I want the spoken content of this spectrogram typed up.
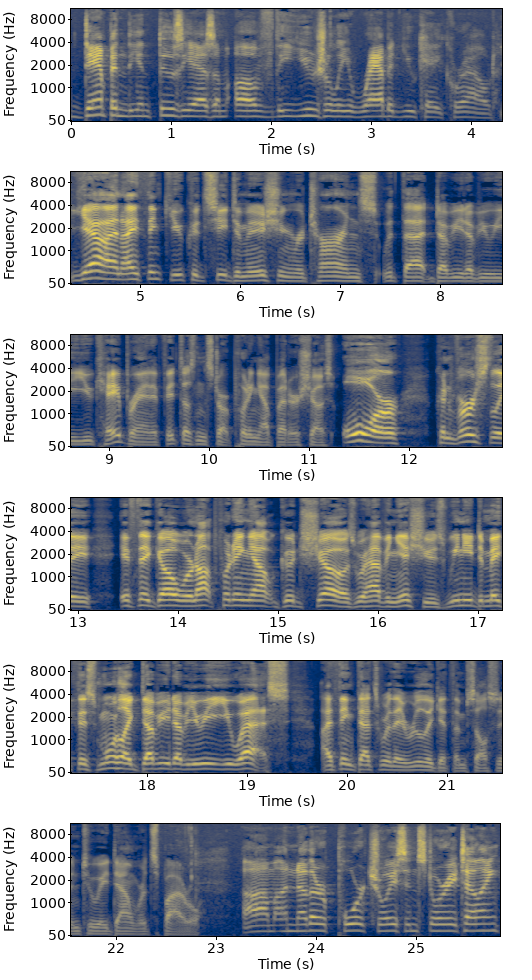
dampen the enthusiasm of the usually rabid UK crowd. Yeah, and I think you could see diminishing returns with that WWE UK brand if it doesn't start putting out better shows. Or conversely, if they go, we're not putting out good shows, we're having issues, we need to make this more like WWE US. I think that's where they really get themselves into a downward spiral. Um, another poor choice in storytelling.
